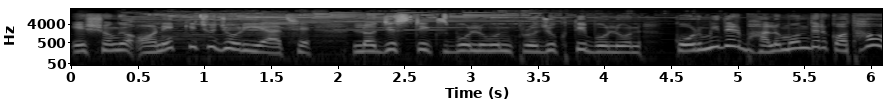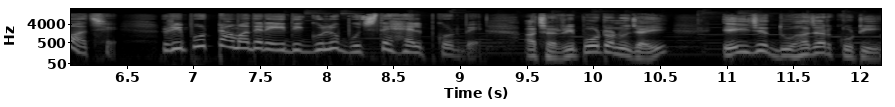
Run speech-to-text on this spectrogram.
এর সঙ্গে অনেক কিছু জড়িয়ে আছে। লজিস্টিক্স বলুন প্রযুক্তি বলুন কর্মীদের ভালো মন্দের কথাও আছে। রিপোর্টটা আমাদের এই দিকগুলো বুঝতে হেল্প করবে। আচ্ছা রিপোর্ট অনুযায়ী এই যে দু হাজার কোটি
